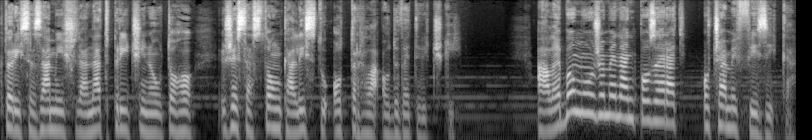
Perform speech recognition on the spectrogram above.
ktorý sa zamýšľa nad príčinou toho, že sa stonka listu odtrhla od vetvičky. Alebo môžeme naň pozerať očami fyzika,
